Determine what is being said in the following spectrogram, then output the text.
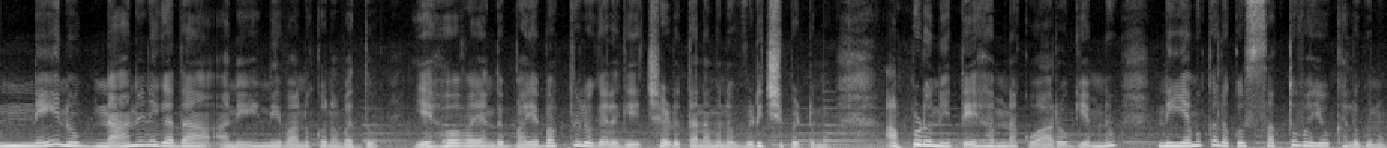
నేను జ్ఞానిని గదా అని నీవు అనుకునవద్దు యహోవయందు భయభక్తులు కలిగి చెడుతనమును విడిచిపెట్టుము. అప్పుడు నీ దేహం నాకు ఆరోగ్యమును నీ ఎముకలకు సత్తువయు కలుగును.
